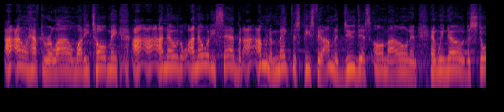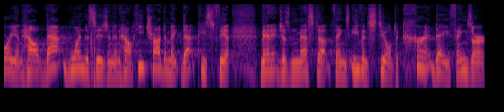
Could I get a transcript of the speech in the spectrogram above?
I, I don't have to rely on what He told me. I, I, I know, I know what He said, but I, am going to make this piece fit. I'm going to do this on my own. And, and we know the story and how that one decision and how He tried to make that piece fit, man, it just messed up things. Even still, to current day, things are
